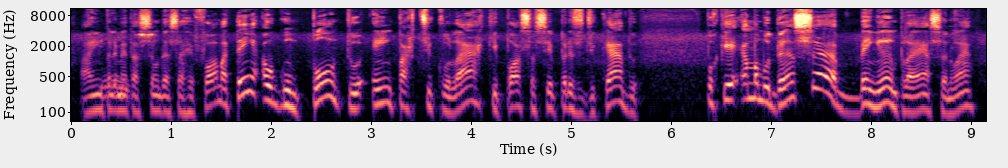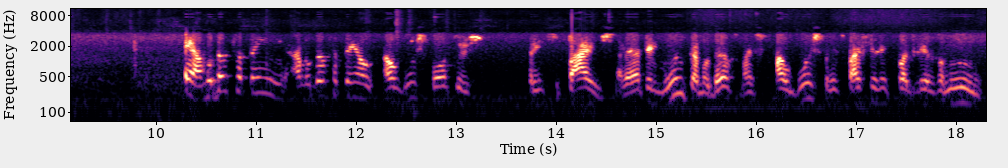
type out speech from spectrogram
a implementação dessa reforma. Tem algum ponto em particular que possa ser prejudicado? Porque é uma mudança bem ampla essa, não é? É, a mudança tem, a mudança tem alguns pontos principais. Na verdade, tem muita mudança, mas alguns principais que a gente pode resumir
